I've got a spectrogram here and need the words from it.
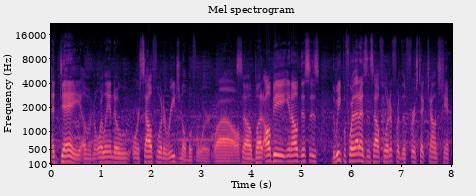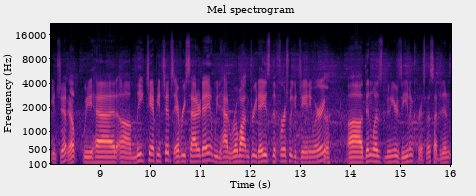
a day of an Orlando or South Florida regional before. Wow. So, but I'll be, you know, this is the week before that. I was in South Florida for the First Tech Challenge Championship. Yep. We had um, league championships every Saturday. We had Robot in three days the first week of January. uh, then was New Year's Eve and Christmas. I didn't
